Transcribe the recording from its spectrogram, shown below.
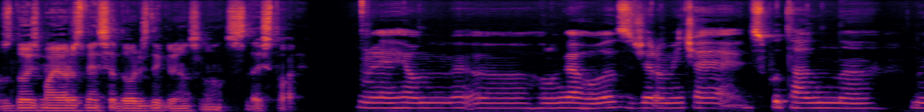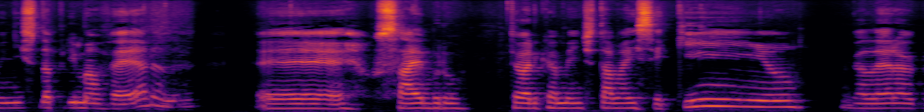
os dois maiores vencedores de Grand Slams da história. É, uh, Roland Garros geralmente é disputado na, no início da primavera, né? É, o Saibro, teoricamente, está mais sequinho, a galera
